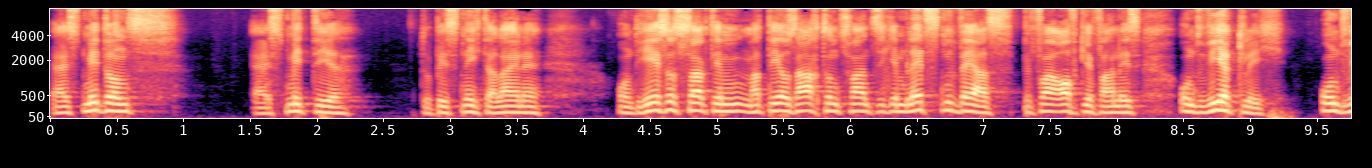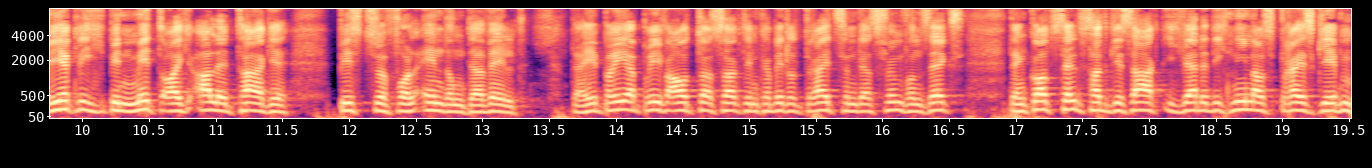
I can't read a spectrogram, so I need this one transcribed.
Er ist mit uns, er ist mit dir. Du bist nicht alleine. Und Jesus sagt in Matthäus 28 im letzten Vers, bevor er aufgefahren ist, und wirklich, und wirklich, ich bin mit euch alle Tage bis zur Vollendung der Welt. Der Hebräerbriefautor sagt im Kapitel 13, Vers 5 und 6, denn Gott selbst hat gesagt, ich werde dich niemals preisgeben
